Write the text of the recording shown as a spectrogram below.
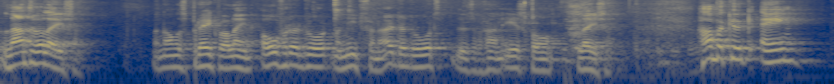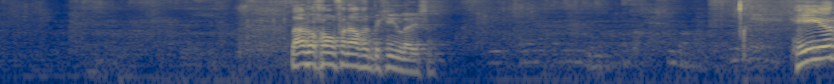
Laten we lezen. Want anders spreken we alleen over het woord, maar niet vanuit het woord. Dus we gaan eerst gewoon lezen. Habakkuk 1. Laten we gewoon vanaf het begin lezen. Heer,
